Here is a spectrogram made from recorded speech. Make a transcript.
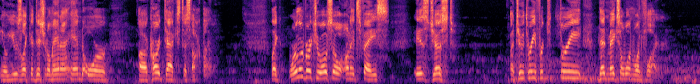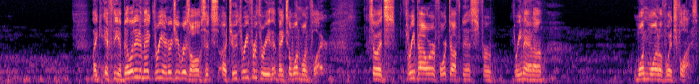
you know, use like additional mana and or uh, card text to stockpile. Like Whirler Virtuoso on its face is just a 2 3 for 3 that makes a 1 1 flyer. Like if the ability to make 3 energy resolves, it's a 2 3 for 3 that makes a 1 1 flyer. So it's 3 power, 4 toughness for 3 mana, 1 1 of which flies.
